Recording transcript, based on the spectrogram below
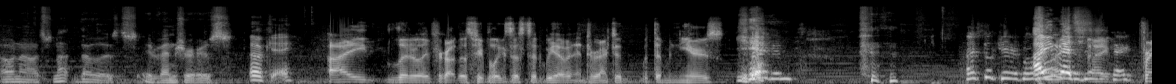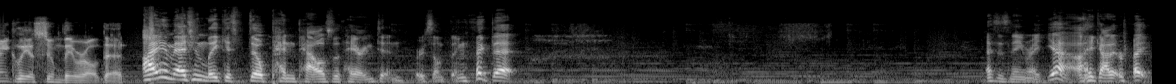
Oh no, it's not those adventurers. Okay. I literally forgot those people existed. We haven't interacted with them in years. Yeah. I still care about I them. imagine- I Okay. frankly assumed they were all dead. I imagine Lake is still pen pals with Harrington or something like that. That's his name, right? Yeah, I got it right.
